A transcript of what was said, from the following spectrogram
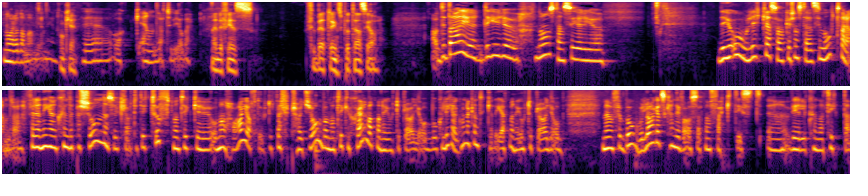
några av de avdelningarna. Okej, Eh, och ändrat hur vi jobbar. men det finns förbättringspotential. Ja, det där är, det är ju, någonstans är det ju, det är ju olika saker som ställs emot varandra. För den enskilda personen så är det klart att det är tufft. Man tycker, och man har ju ofta gjort ett väldigt bra jobb och man tycker själv att man har gjort ett bra jobb och kollegorna kan tycka det, att man har gjort ett bra jobb. Men för bolaget så kan det vara så att man faktiskt eh, vill kunna titta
